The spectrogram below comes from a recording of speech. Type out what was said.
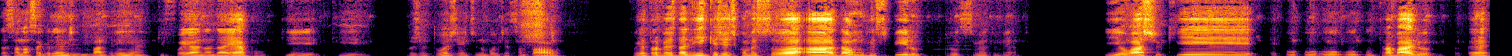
dessa nossa grande madrinha, que foi a Ananda Apple, que, que projetou a gente no Bom Dia São Paulo, foi através dali que a gente começou a, a dar um respiro para o cimento bento. E eu acho que o, o, o, o trabalho é,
